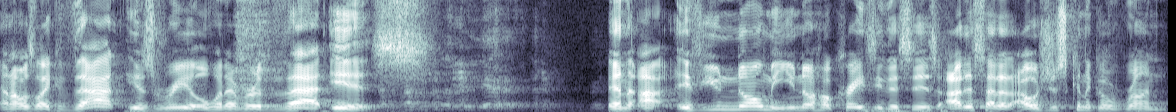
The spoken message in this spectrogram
And I was like, That is real, whatever that is. And I, if you know me, you know how crazy this is. I decided I was just going to go run.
